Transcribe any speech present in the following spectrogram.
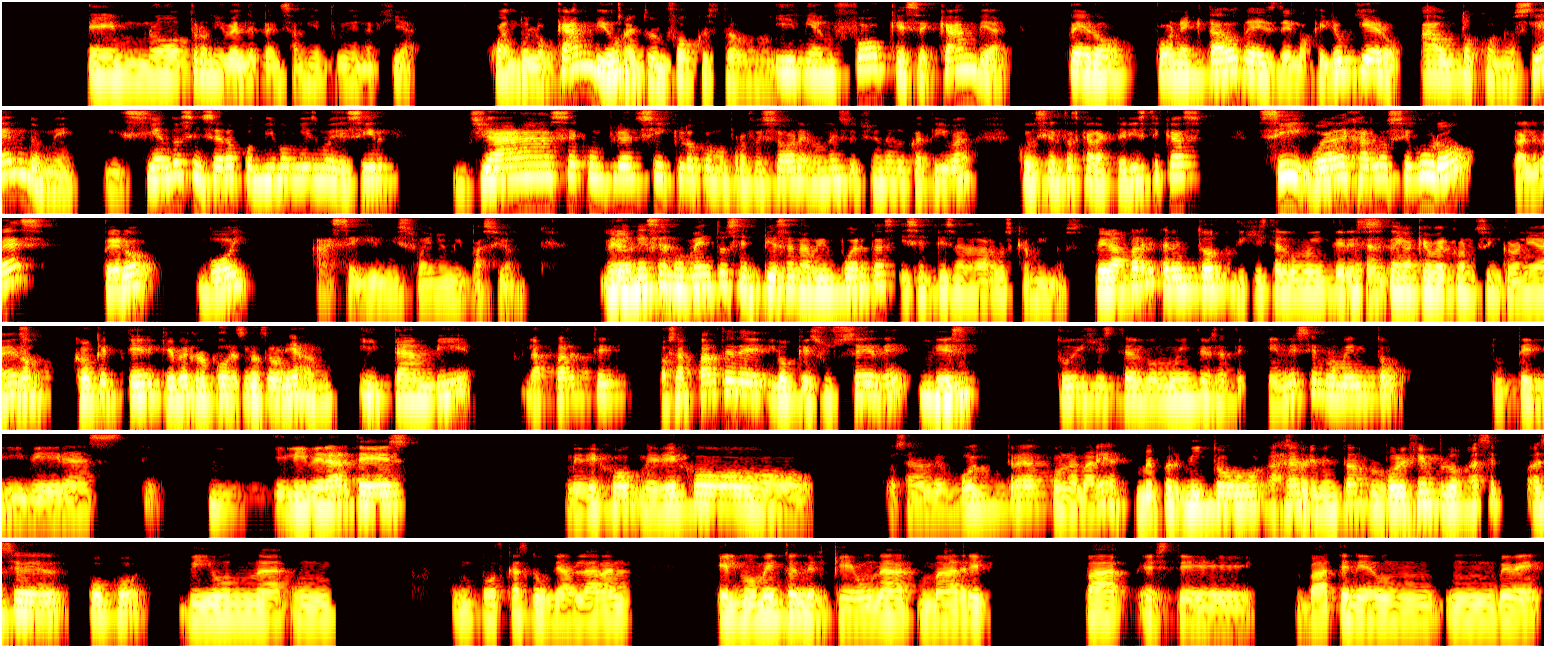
en otro nivel de pensamiento y de energía. Cuando lo cambio Ahí tu enfoque está. bueno. y mi enfoque se cambia, pero conectado desde lo que yo quiero, autoconociéndome y siendo sincero conmigo mismo y decir, ya se cumplió el ciclo como profesor en una institución educativa con ciertas características. Sí, voy a dejarlo seguro, tal vez, pero voy a seguir mi sueño, mi pasión. Y Pero- en ese momento se empiezan a abrir puertas y se empiezan a dar los caminos. Pero aparte también tú dijiste algo muy No interesante. tenga que ver con sincronía eso. No, creo que tiene que ver Creo con sincronía y también la parte, o sea, parte de lo que sucede Ujú. es, tú dijiste algo muy interesante, en ese momento tú te liberaste y liberarte es, me dejo, me dejo, o sea, me voy tra- con la marea. Me permito Ajá. experimentarlo. Por ejemplo, hace, hace poco vi una, un, un podcast donde hablaban el momento en el que una madre va, este, va a tener un, un bebé,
